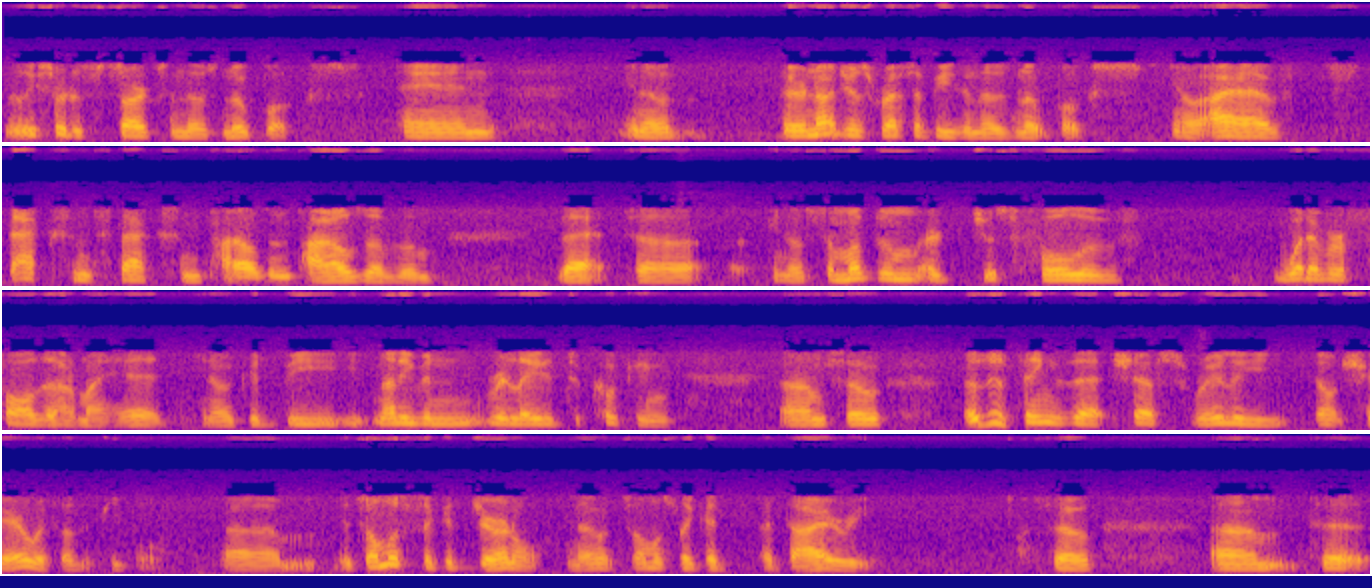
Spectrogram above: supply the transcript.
really sort of starts in those notebooks. And, you know, they're not just recipes in those notebooks. You know, I have stacks and stacks and piles and piles of them that, uh, you know, some of them are just full of whatever falls out of my head. You know, it could be not even related to cooking. Um, so those are things that chefs really don't share with other people um, it's almost like a journal. You know, it's almost like a, a diary. So um, to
